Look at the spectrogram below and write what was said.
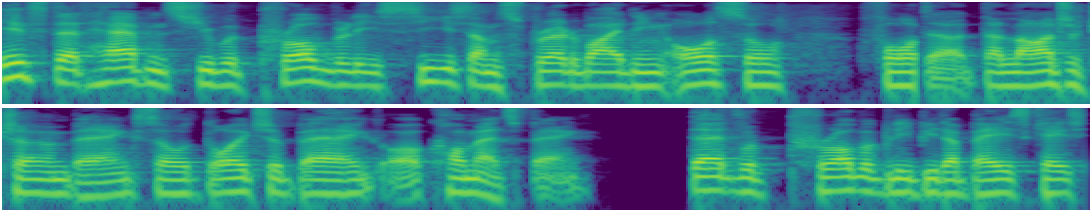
if that happens you would probably see some spread widening also for the, the larger german banks so deutsche bank or commerzbank. That would probably be the base case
